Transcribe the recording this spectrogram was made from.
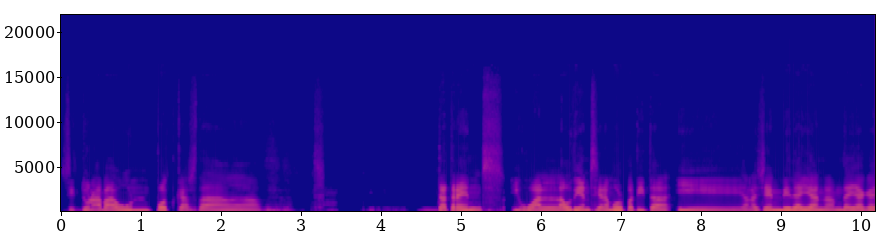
si et donava un podcast de de trens, igual l'audiència era molt petita i a la gent li deien, em deia que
